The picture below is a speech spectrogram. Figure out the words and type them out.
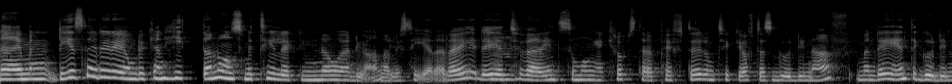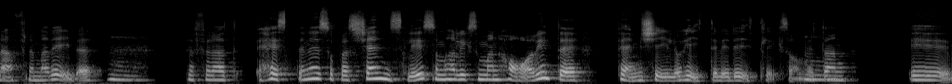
Nej, men dels är det det om du kan hitta någon som är tillräckligt nördig och analysera dig. Det är Mm. tyvärr inte så många kroppsterapeuter, de tycker oftast good enough. Men det är inte good enough när man rider. Därför att hästen är så pass känslig så man, liksom, man har inte fem kilo hit eller dit. Liksom, Mm. utan eh,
